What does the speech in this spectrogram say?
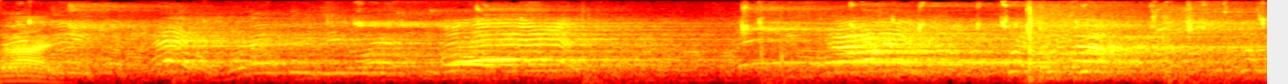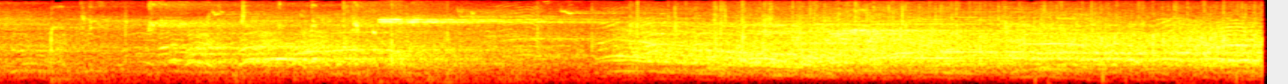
Right.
